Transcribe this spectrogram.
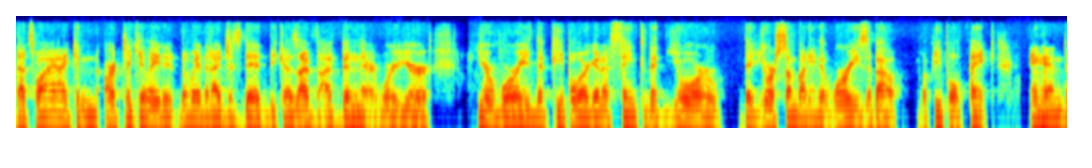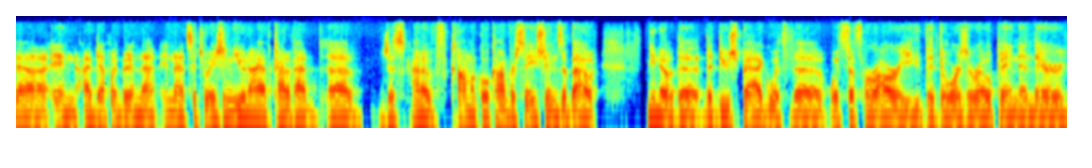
that's why i can articulate it the way that i just did because i've i've been there where you're you're worried that people are going to think that you're that you're somebody that worries about what people think and uh, and I've definitely been in that in that situation. You and I have kind of had uh, just kind of comical conversations about you know the the douchebag with the with the Ferrari. The doors are open and they're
